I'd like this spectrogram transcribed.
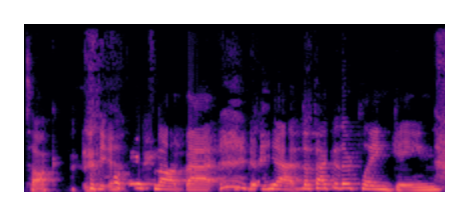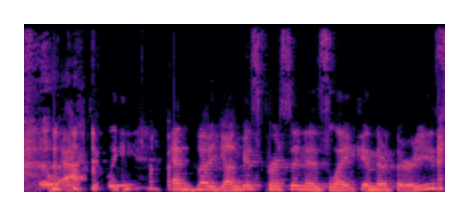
talk. Yeah. it's not that. Yeah, the fact that they're playing games so actively and the youngest person is like in their 30s.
